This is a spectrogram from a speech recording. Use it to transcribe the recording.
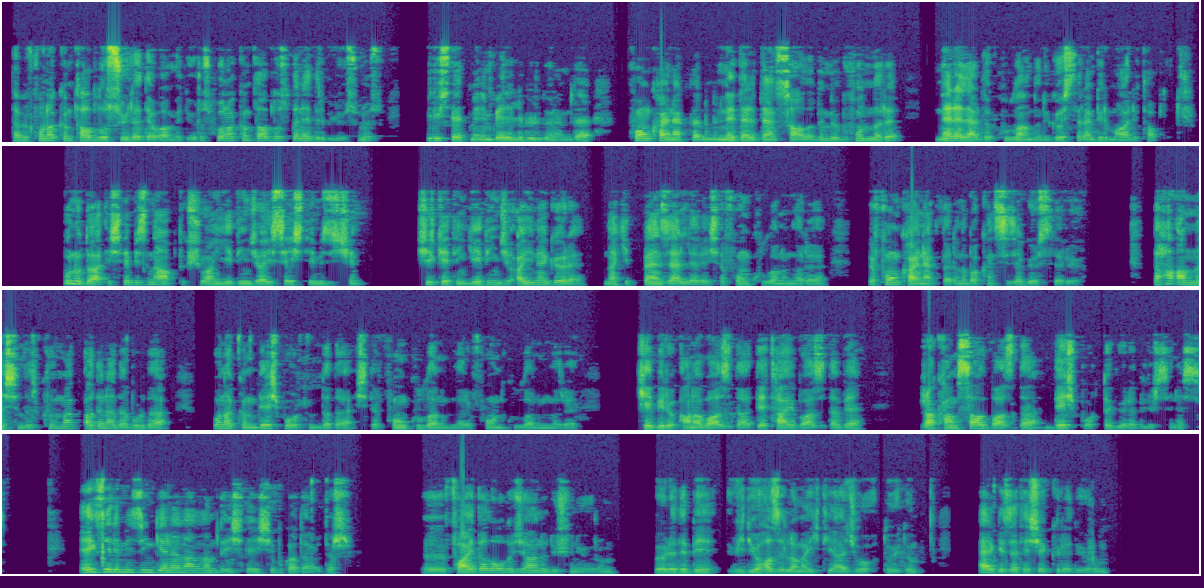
tabii fon akım tablosuyla devam ediyoruz. Fon akım tablosu da nedir biliyorsunuz? Bir işletmenin belirli bir dönemde fon kaynaklarını nereden sağladığını ve bu fonları nerelerde kullandığını gösteren bir mali tablodur. Bunu da işte biz ne yaptık? Şu an 7. ayı seçtiğimiz için şirketin 7. ayına göre nakit benzerleri, işte fon kullanımları ve fon kaynaklarını bakın size gösteriyor. Daha anlaşılır kılmak adına da burada fon akım dashboard'unda da işte fon kullanımları, fon kullanımları, kebir ana bazda, detay bazda ve rakamsal bazda dashboard'da görebilirsiniz. Excel'imizin genel anlamda işleyişi bu kadardır. E, faydalı olacağını düşünüyorum. Böyle de bir video hazırlama ihtiyacı duydum. Herkese teşekkür ediyorum.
